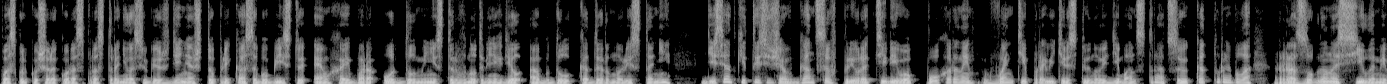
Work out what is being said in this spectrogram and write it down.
Поскольку широко распространилось убеждение, что приказ об убийстве М. Хайбара отдал министр внутренних дел Абдул Кадыр Нуристани – Десятки тысяч афганцев превратили его похороны в антиправительственную демонстрацию, которая была разогнана силами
